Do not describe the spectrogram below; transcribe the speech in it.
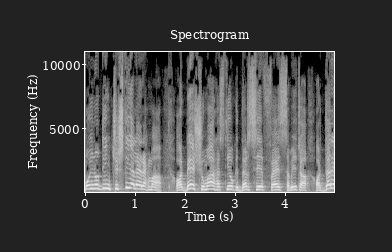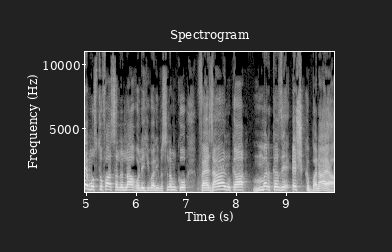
معین الدین چشتی علیہ رحمہ، اور بے شمار ہستیوں کے در سے فیض سمیٹا اور در مصطفیٰ صلی اللہ علیہ وآلہ وسلم کو فیضان کا مرکز عشق بنایا۔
